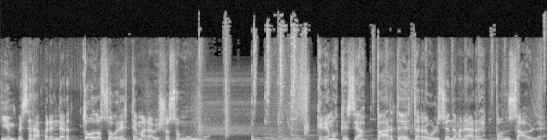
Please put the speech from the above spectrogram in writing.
y empezar a aprender todo sobre este maravilloso mundo. Queremos que seas parte de esta revolución de manera responsable.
